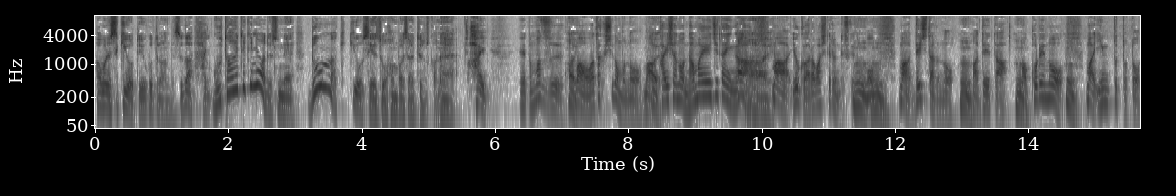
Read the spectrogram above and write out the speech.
ァブレス企業ということなんですが、はい、具体的にはですね、どんな機器を製造、販売されてるんですかね？はい。えー、とまず、はい、まあ、私どもの、まあ、会社の名前自体が、はい、まあ、よく表してるんですけれども、うんうん、まあ、デジタルの、まあ、データ、うん、まあ、これの、うん、まあ、インプットと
